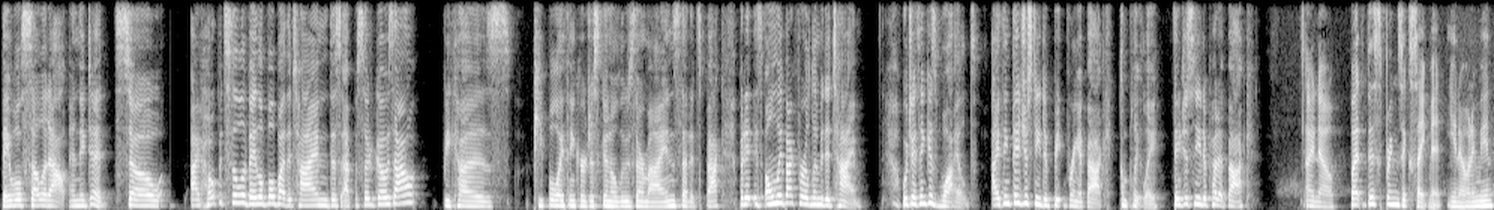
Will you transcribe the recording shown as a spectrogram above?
They will sell it out. And they did. So I hope it's still available by the time this episode goes out because people, I think, are just going to lose their minds that it's back. But it is only back for a limited time, which I think is wild. I think they just need to be- bring it back completely. They just need to put it back. I know, but this brings excitement. You know what I mean?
